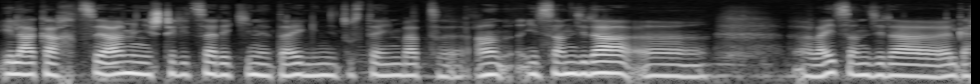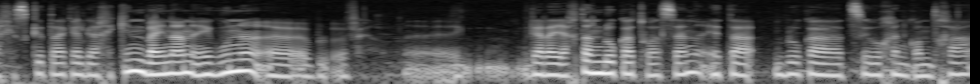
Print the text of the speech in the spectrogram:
elak hartzea ministeritzarekin eta egin dituzte hainbat uh, izan dira uh, ala izan dira elgarrizketak elgarrekin, baina egun uh, gara jartan blokatua zen eta blokatze horren kontra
